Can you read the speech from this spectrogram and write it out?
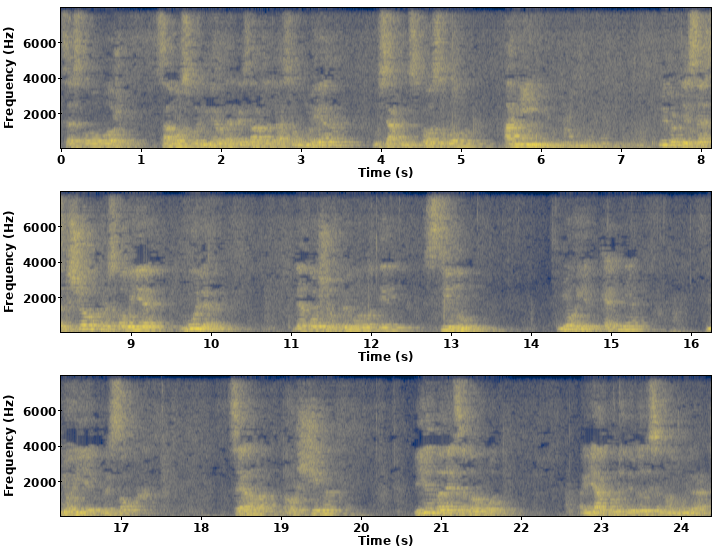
Це Слово Боже. Сам Господь миру нехай завжди дасть вам мир усяким способом. Амінь. І, брати і сестри, що використовує муляр для того, щоб вимурувати стіну? В нього є кельня, в нього є висок, цегла, розчина, і він береться до роботи. А як ви дивилися на муляра,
